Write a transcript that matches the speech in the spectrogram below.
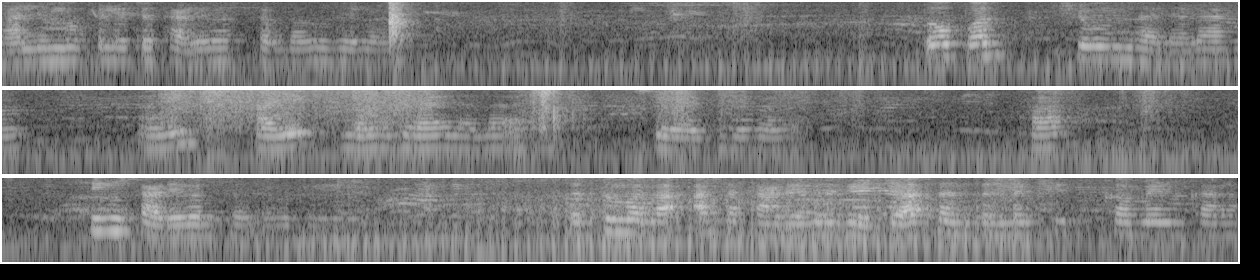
हा लिंबू कलरच्या साडीवरचा ब्लाऊज दिला तो पण शिवून झालेला आहे. आणि हा एक ब्लाऊज राहिलेला आहे शिवायचं बघा. हा पिंक साडीवरचा ब्लाऊज दिला तुम्हाला अशा साड्या जर घ्यायच्या असेल तर नक्कीच कमेंट करा.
